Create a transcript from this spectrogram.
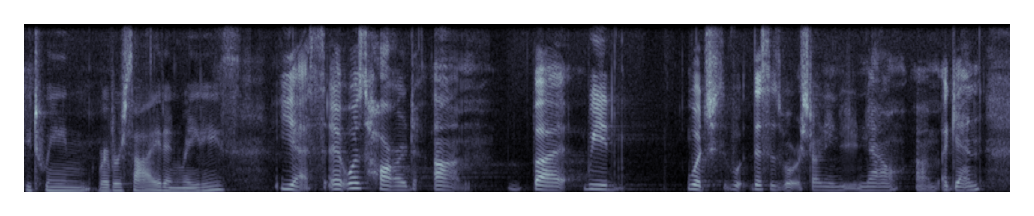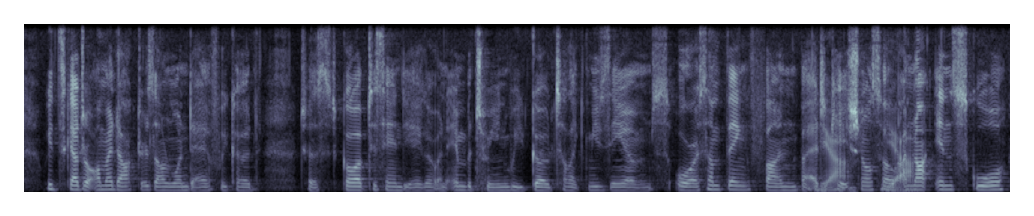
between Riverside and Rady's, Yes, it was hard, um, but we'd, which w- this is what we're starting to do now. Um, again, we'd schedule all my doctors on one day if we could, just go up to San Diego, and in between we'd go to like museums or something fun but Yeah, educational. So yeah. I'm not in school,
